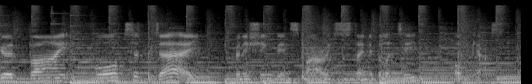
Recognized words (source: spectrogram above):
goodbye for today, finishing the Inspiring Sustainability podcast.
